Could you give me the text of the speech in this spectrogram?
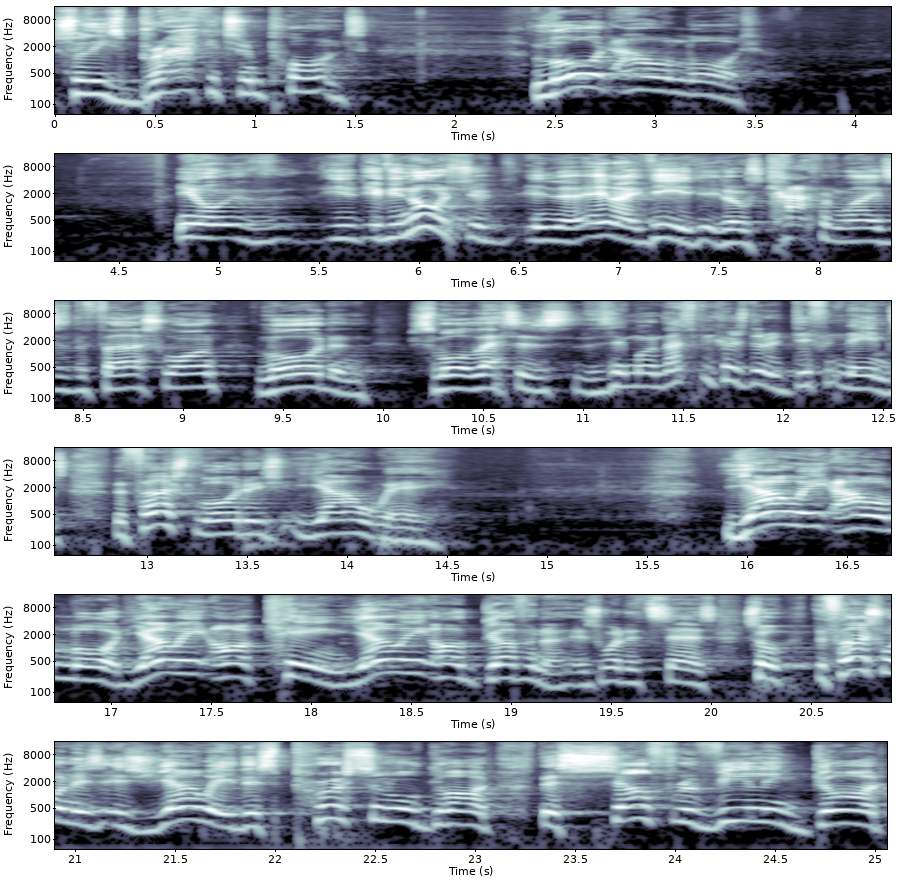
So these brackets are important. Lord, our Lord. You know, if you notice in the NIV, it was capitalizes the first one, Lord, and small letters, the same one. That's because there are different names. The first Lord is Yahweh. Yahweh our Lord, Yahweh our King, Yahweh our governor is what it says. So the first one is, is Yahweh, this personal God, this self revealing God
